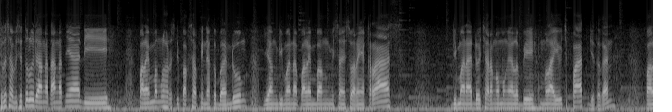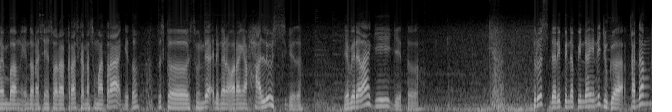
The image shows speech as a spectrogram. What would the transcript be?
Terus habis itu lu udah angkat-angkatnya di Palembang lo harus dipaksa pindah ke Bandung yang di mana Palembang misalnya suaranya keras di Manado cara ngomongnya lebih Melayu cepat gitu kan. Palembang intonasinya suara keras karena Sumatera gitu. Terus ke Sunda dengan orang yang halus gitu. Ya beda lagi gitu. Terus dari pindah-pindah ini juga kadang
